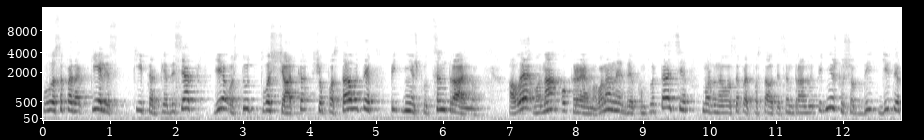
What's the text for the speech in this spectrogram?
велосипеда Kelis Kitter 50 є ось тут площадка, щоб поставити підніжку центральну. Але вона окрема, вона не йде в комплектації. Можна на велосипед поставити центральну підніжку, щоб діти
